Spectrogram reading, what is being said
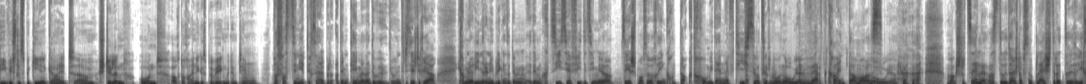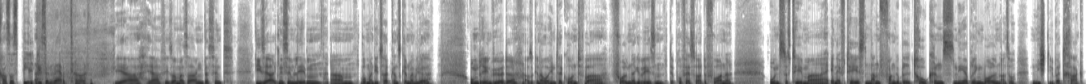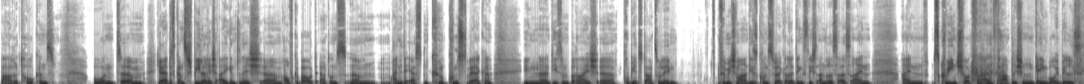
die Wissensbegierigkeit ähm, stillen und auch doch einiges bewegen mit dem Team. Mhm. Was fasziniert dich selber an dem Thema? Du, du interessierst dich ja auch. Ich kann mich noch erinnern übrigens an dem, dem CCF, da sind wir ja das erste Mal so ein bisschen in Kontakt gekommen mit NFTs, oder? Wo noch oh, ja. einen Wert hatten damals. Oh ja. Magst du erzählen? Was du, du hast, glaube ich, noch gelästert. Wie kann so ein Bild so einen Wert haben? Ja, ja, wie soll man sagen, das sind diese Ereignisse im Leben, ähm, wo man die Zeit ganz gerne mal wieder umdrehen würde. Also genauer Hintergrund war folgender gewesen. Der Professor hatte vorne uns das Thema NFTs, Non-Fungible Tokens, näher bringen wollen, also nicht übertragbare Tokens. Und ähm, ja, er hat das ganz spielerisch eigentlich ähm, aufgebaut. Er hat uns ähm, eine der ersten Kunstwerke in äh, diesem Bereich äh, probiert darzulegen. Für mich war dieses Kunstwerk allerdings nichts anderes als ein, ein Screenshot von einem farblichen Gameboy-Bild.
